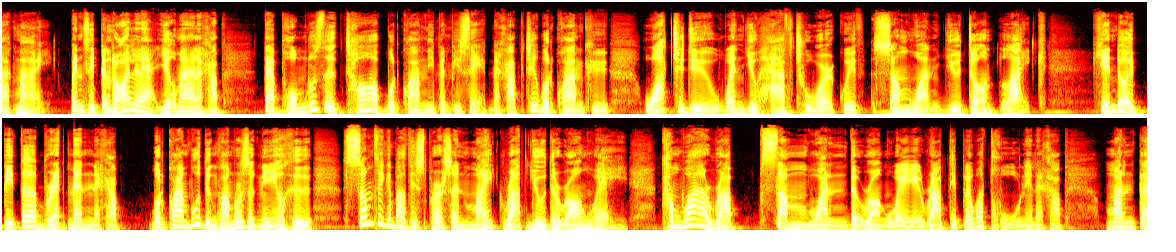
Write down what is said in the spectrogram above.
มากมาย เป็นสิบเป็นร้อยเลยแหละ เยอะมากนะครับ แต่ผมรู้สึกชอบบทความนี้เป็นพิเศษนะครับ ชื่อบทความคือ What to do when you have to work with someone you don't like เขียนโดย Peter Bregman นะครับบทความพูดถึงความรู้สึกนี้ก็คือ something about this person might rub you the wrong way คำว่า rub someone the wrong way rub ที่แปลว่าถูเนี่ยนะครับ มันแปล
